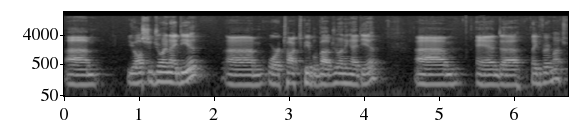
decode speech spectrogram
um, you all should join IDEA um, or talk to people about joining IDEA. Um, and uh, thank you very much.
